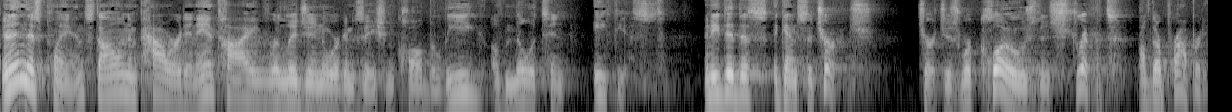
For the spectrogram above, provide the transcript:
And in this plan, Stalin empowered an anti religion organization called the League of Militant Atheists. And he did this against the church. Churches were closed and stripped of their property,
